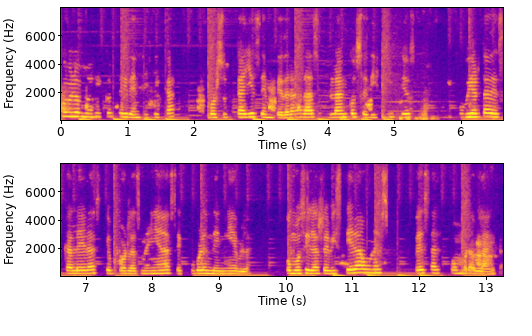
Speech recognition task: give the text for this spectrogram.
pueblo mágico se identifica por sus calles empedradas, blancos edificios cubierta de escaleras que por las mañanas se cubren de niebla, como si las revistiera una espesa alfombra blanca.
